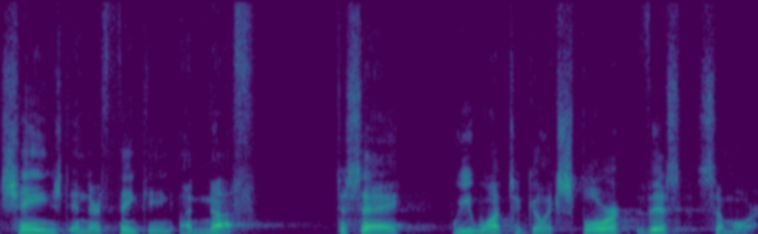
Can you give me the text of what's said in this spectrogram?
changed in their thinking enough to say, we want to go explore this some more.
